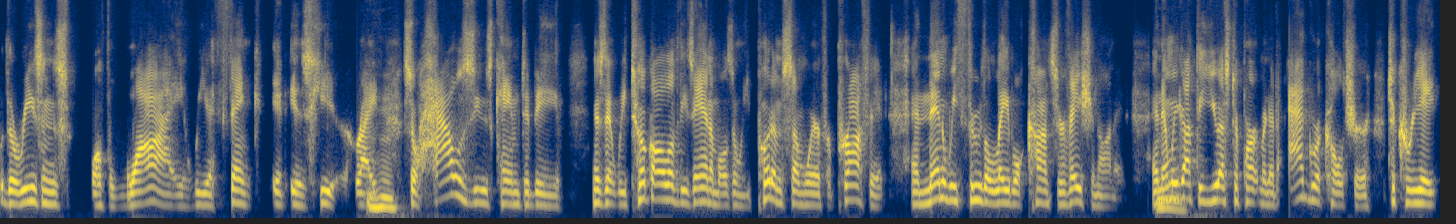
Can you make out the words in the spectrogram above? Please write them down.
the reasons of why we think it is here, right? Mhm. So, how zoos came to be is that we took all of these animals and we put them somewhere for profit, and then we threw the label conservation on it. And then we got the US Department of Agriculture to create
